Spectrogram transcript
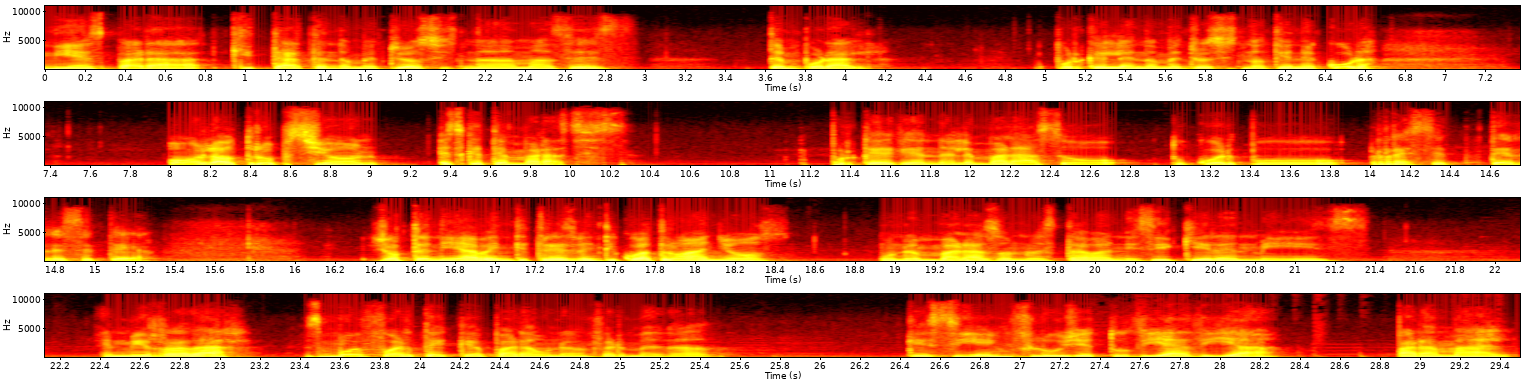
ni es para quitarte endometriosis, nada más es temporal, porque la endometriosis no tiene cura. O la otra opción es que te embaraces, porque en el embarazo tu cuerpo te resetea. Yo tenía 23, 24 años, un embarazo no estaba ni siquiera en mis en mi radar. Es muy fuerte que para una enfermedad que sí influye tu día a día para mal,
